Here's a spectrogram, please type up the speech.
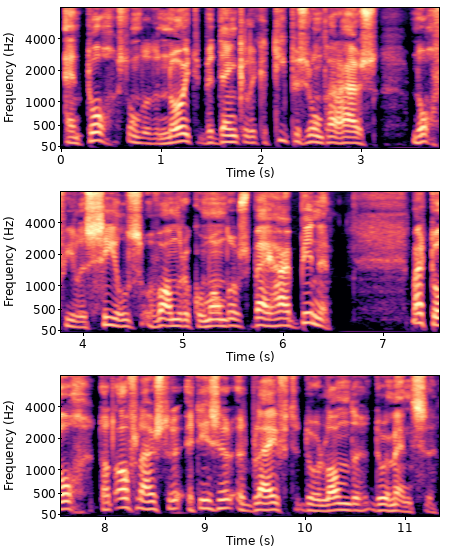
En toch stonden er nooit bedenkelijke types rond haar huis. Nog vielen SEALs of andere commando's bij haar binnen. Maar toch, dat afluisteren, het is er, het blijft, door landen, door mensen.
